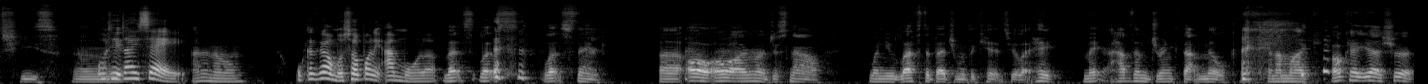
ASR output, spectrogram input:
Jeez. Um, What did I say? I don't know. 我刚刚有没有说帮你按摩了？ Let's let's let's think. Uh, oh oh, I remember just now when you left the bedroom with the kids. You're like, hey, may, have them drink that milk, and I'm like, okay, yeah, sure.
